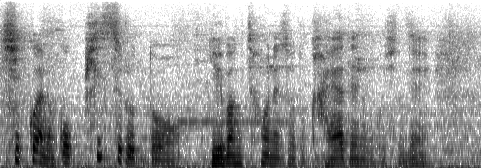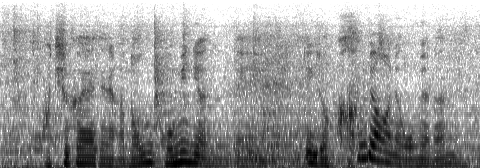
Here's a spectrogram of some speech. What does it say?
치과는 꼭 필수로 또 예방 차원에서도 가야 되는 곳인데 어디를 가야 되나가 너무 고민이었는데 또 이런 큰 병원에 오면은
